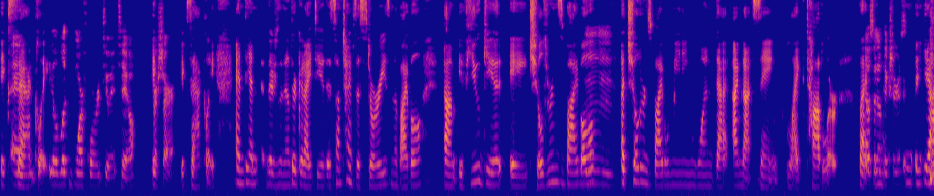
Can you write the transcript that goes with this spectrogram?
exactly. You'll look more forward to it too, for sure. Exactly. And then there's another good idea that sometimes the stories in the Bible, um, if you get a children's Bible, Mm. a children's Bible meaning one that I'm not saying like toddler, but Oh, so no pictures. yeah,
